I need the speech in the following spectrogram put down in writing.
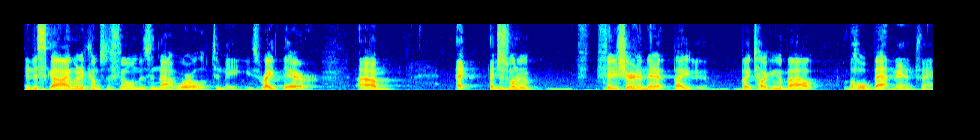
and this guy when it comes to film is in that world to me he's right there um, I, just want to finish here in a minute by by talking about the whole batman thing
